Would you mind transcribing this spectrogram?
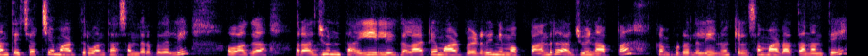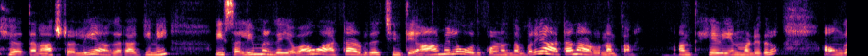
ಅಂತ ಚರ್ಚೆ ಮಾಡ್ತಿರುವಂತಹ ಸಂದರ್ಭದಲ್ಲಿ ಅವಾಗ ರಾಜುವಿನ ತಾಯಿ ಇಲ್ಲಿ ಗಲಾಟೆ ಮಾಡಬೇಡ್ರಿ ನಿಮ್ಮಪ್ಪ ಅಂದ್ರೆ ರಾಜುವಿನ ಅಪ್ಪ ಕಂಪ್ಯೂಟರ್ದಲ್ಲಿ ಏನೋ ಕೆಲಸ ಮಾಡತ್ತಾನಂತೆ ಹೇಳ್ತಾನ ಅಷ್ಟರಲ್ಲಿ. ಆಗ ರಾಗಿನಿ ಈ ಸಲೀಮನ್ಗೆ ಯಾವಾಗ ಆಟ ಆಡೋದೇ ಚಿಂತೆ. ಆಮೇಲೆ ಓದ್ಕೊಳ್ಳೋಣ ಬರೀ ಆಟನ ಆಡೋಣಂತ ಅಂತ. ಹೇಳಿ ಏನು ಮಾಡಿದರು. ಅವಂಗ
